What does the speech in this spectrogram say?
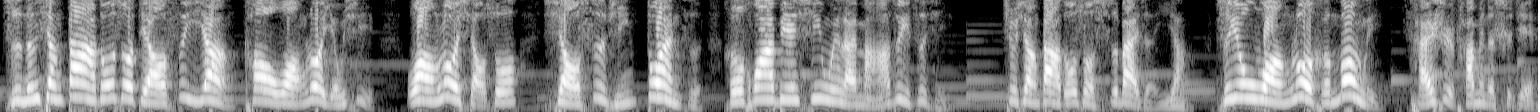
只能像大多数屌丝一样，靠网络游戏。网络小说、小视频、段子和花边新闻来麻醉自己，就像大多数失败者一样，只有网络和梦里才是他们的世界，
